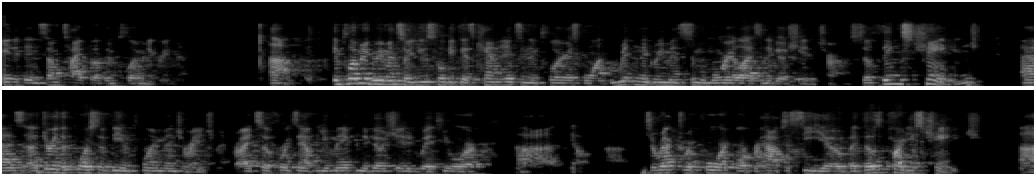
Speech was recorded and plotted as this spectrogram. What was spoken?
you. In some type of employment agreement. Uh, employment agreements are useful because candidates and employers want written agreements to memorialize negotiated terms. So things change as uh, during the course of the employment arrangement, right? So for example, you may have negotiated with your uh, you know, uh, direct report or perhaps a CEO, but those parties change. Uh,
